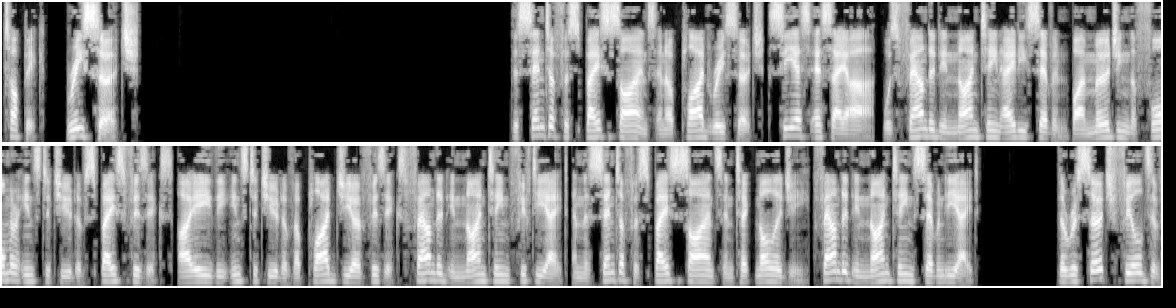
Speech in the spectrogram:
Topic: Research The Center for Space Science and Applied Research CSSAR, was founded in 1987 by merging the former Institute of Space Physics i.e. the Institute of Applied Geophysics founded in 1958 and the Center for Space Science and Technology founded in 1978. The research fields of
